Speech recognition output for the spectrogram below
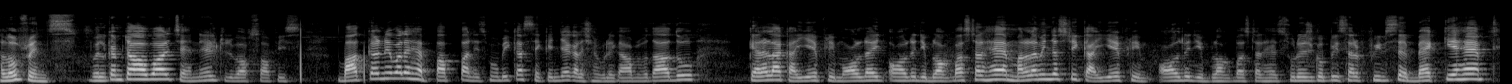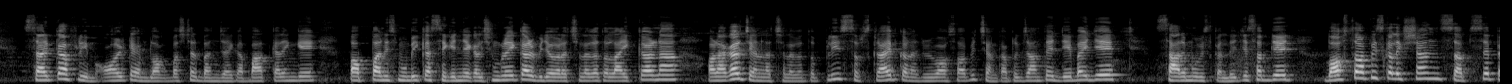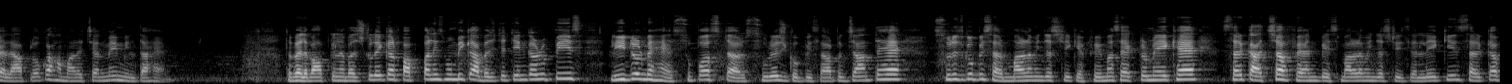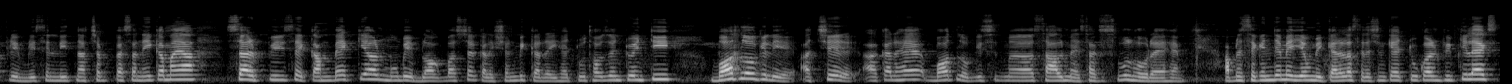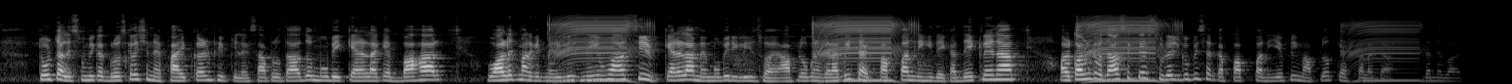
Hello friends welcome to our channel to box office बात करने वाले हैं पप्पन इस मूवी का सेकेंड ईयर कलेक्शन को लेकर। आप बता दो केरला का ये फ़िल्म ऑलरेडी ऑलरेडी ब्लॉकबस्टर है। मलयालम इंडस्ट्री का ये फ़िल्म ऑलरेडी ब्लॉकबस्टर है। सुरेश गोपी सर फिर से बैक किए हैं। सर का फ़िल्म ऑल टाइम ब्लॉकबस्टर बन जाएगा। बात करेंगे पप्पन इस मूवी का सेकेंड ईयर कलेक्शन को लेकर। वीडियो अगर अच्छा लगा तो लाइक करना और अगर चैनल अच्छा लगा तो प्लीज़ सब्सक्राइब करना जो बॉक्स ऑफ़िस चैनल का। आप जानते हैं डे बाई डे सारे मूवीज़ कर लीजिए सब्जेक्ट बॉक्स ऑफ़िस कलेक्शन सबसे पहले आप लोग को हमारे चैनल में मिलता है। तो पहले बात करें बजट को लेकर पप्पन इस मूवी का बजट है ten crore rupees lead role में है सुपरस्टार सुरेश गोपी सर आप लोग जानते हैं सुरेश गोपी सर मलयालम इंडस्ट्री के फ़ेमस एक्टर में एक है। सर का अच्छा फ़ैन बेस मलयालम इंडस्ट्री से लेकिन सर का फ़िल्म रिसेंटली इतना अच्छा पैसा नहीं कमाया। सर फिर से कम किया और मूवी ब्लॉकबस्टर कलेक्शन भी कर रही है। टू बहुत लोगों के लिए अच्छे आकर है, बहुत लोग इस साल में सक्सेसफुल हो रहे हैं। अपने सेकेंड डे में ये मूवी केरला सेलेक्शन किया two crore fifty lakhs total इस मूवी का ग्रोस कलेक्शन है फाइव करंट फिफ्टी लैक्स आप लोग बता दो मूवी केरला के बाहर वॉलेट मार्केट में रिलीज़ नहीं हुआ, सिर्फ़ केरला में मूवी रिलीज़ हुआ है। आप लोगों ने अगर अभी तक पप्पन नहीं देखा, देख लेना। और कमेंट बता सकते हैं, सूरज गोपी सर का पप्पन, ये फ़िल्म आप लोग कैसा लगा? धन्यवाद।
